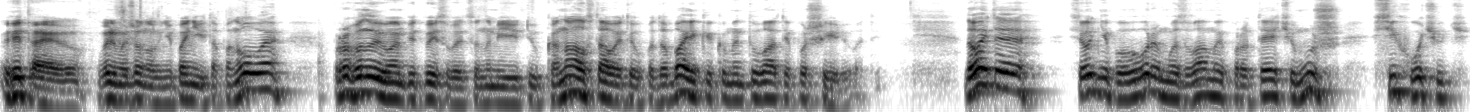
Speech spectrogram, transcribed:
Вітаю, вельми шановні пані та панове. Пропоную вам підписуватися на мій YouTube канал, ставити вподобайки, коментувати, поширювати. Давайте сьогодні поговоримо з вами про те, чому ж всі хочуть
